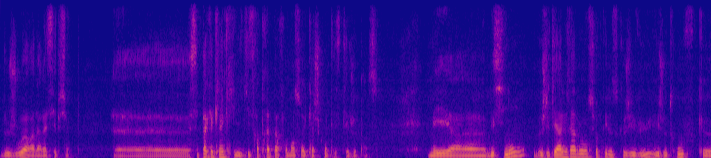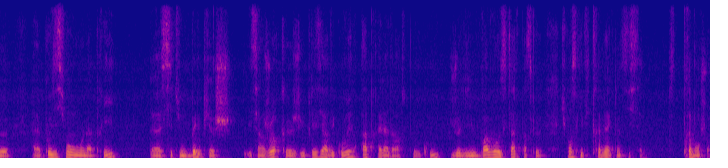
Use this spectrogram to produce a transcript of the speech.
le joueur à la réception. Euh, c'est pas quelqu'un qui, qui, sera très performant sur les caches contestées, je pense. Mais, mais sinon, j'étais agréablement surpris de ce que j'ai vu et je trouve que à la position où on l'a pris, c'est une belle pioche. Et c'est un joueur que j'ai eu plaisir à découvrir après la draft, pour le coup. Je dis bravo au staff parce que je pense qu'il fit très bien avec notre système. Très bon choix.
